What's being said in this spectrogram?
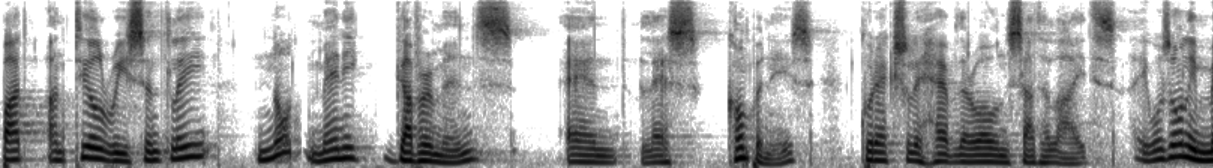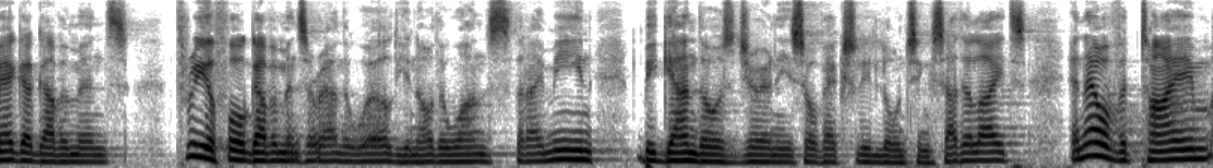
But until recently, not many governments and less companies could actually have their own satellites. It was only mega governments, three or four governments around the world, you know, the ones that I mean, began those journeys of actually launching satellites. And now, over time,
